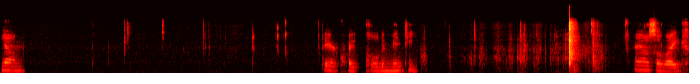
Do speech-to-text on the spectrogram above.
Yum. They are quite cold and minty. I also like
